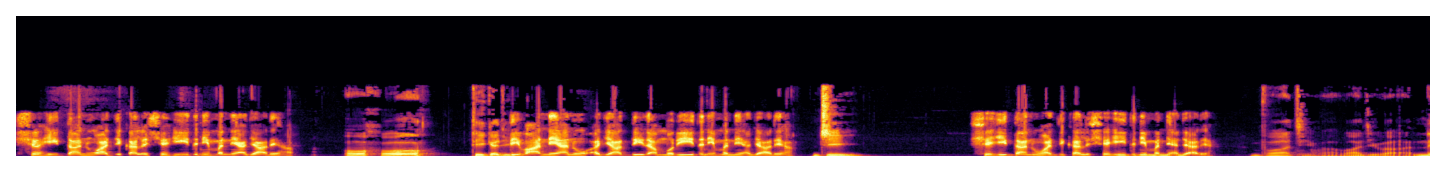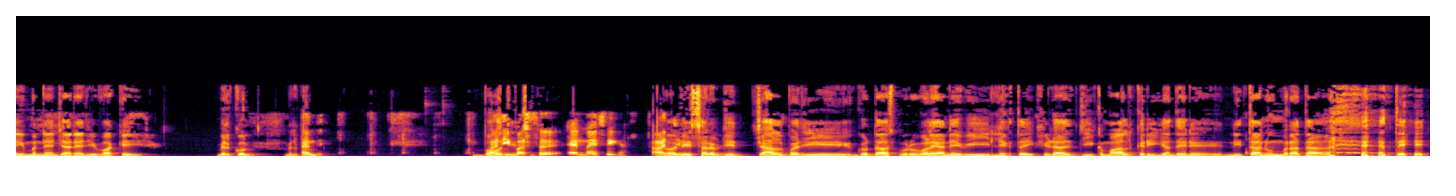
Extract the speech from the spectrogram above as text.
ਸ਼ਹੀਦਾਂ ਨੂੰ ਅੱਜ ਕੱਲ ਸ਼ਹੀਦ ਨਹੀਂ ਮੰਨਿਆ ਜਾ ਰਿਹਾ। ਓਹੋ ਠੀਕ ਹੈ ਜੀ। دیਵਾਨਿਆਂ ਨੂੰ ਆਜ਼ਾਦੀ ਦਾ ਮੁਰੀਦ ਨਹੀਂ ਮੰਨਿਆ ਜਾ ਰਿਹਾ। ਜੀ। ਸ਼ਹੀਦਾਂ ਨੂੰ ਅੱਜ ਕੱਲ ਸ਼ਹੀਦ ਨਹੀਂ ਮੰਨਿਆ ਜਾ ਰਿਹਾ। ਵਾਹ ਜੀ ਵਾਹ ਵਾਹ ਜੀ ਵਾਹ। ਨਹੀਂ ਮੰਨਿਆ ਜਾ ਰਿਹਾ ਜੀ ਵਾਕਈ। ਬਿਲਕੁਲ ਬਿਲਕੁਲ। ਬਹੁਤ ਹੀ ਬਸ ਐਨਾ ਹੀ ਸੀਗਾ। ਲੋ ਜੀ ਸਰਬਜੀਤ ਚਾਲ ਭਾਜੀ ਗੁਰਦਾਸਪੁਰ ਵਾਲਿਆਂ ਨੇ ਵੀ ਲਿਖਤਾ ਹੀ ਖੇੜਾ ਜੀ ਕਮਾਲ ਕਰੀ ਜਾਂਦੇ ਨੇ। ਨੀਤਾ ਨੂੰ ਮਰਾਦਾ ਤੇ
